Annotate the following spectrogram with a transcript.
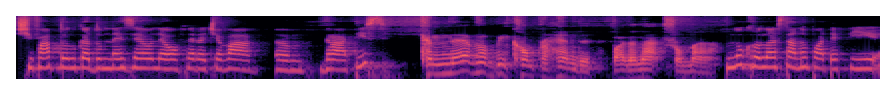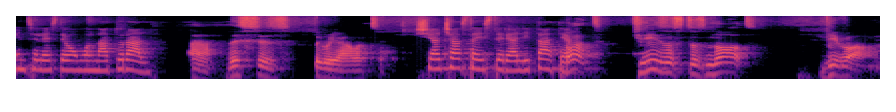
și faptul că Dumnezeu le oferă ceva um, gratis, can never be comprehended by the natural man. lucrul ăsta nu poate fi înțeles de omul natural. Uh, this is the reality. Și aceasta este realitatea. But Jesus does not give up.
